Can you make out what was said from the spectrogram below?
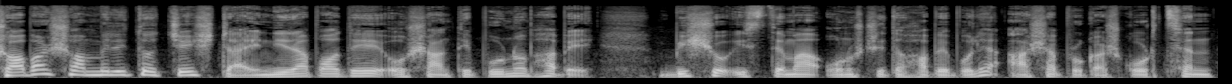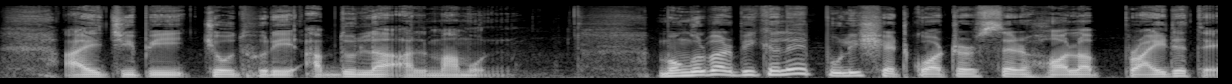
সবার সম্মিলিত চেষ্টায় নিরাপদে ও শান্তিপূর্ণভাবে বিশ্ব ইস্তেমা অনুষ্ঠিত হবে বলে আশা প্রকাশ করছেন আইজিপি চৌধুরী আবদুল্লাহ আল মামুন। মঙ্গলবার বিকেলে পুলিশ হেডকোয়ার্টার্সের হল অব প্রাইডেতে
